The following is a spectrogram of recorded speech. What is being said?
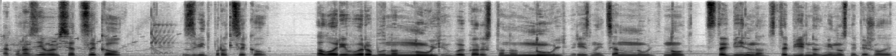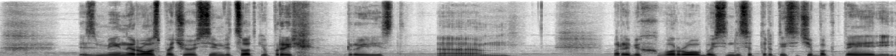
Так, у нас з'явився цикл. Звіт про цикл. Калорій вироблено 0, використано 0, різниця 0. Ну, стабільно, стабільно, в мінус не пішли. Зміни розпачу, 7% при... приріст. Ем... Перебіг хвороби, 73 тисячі бактерій.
